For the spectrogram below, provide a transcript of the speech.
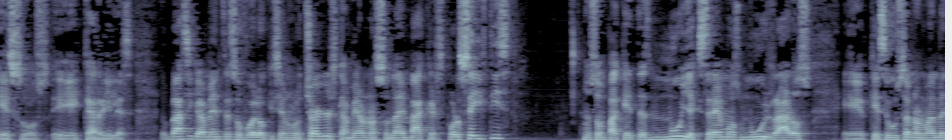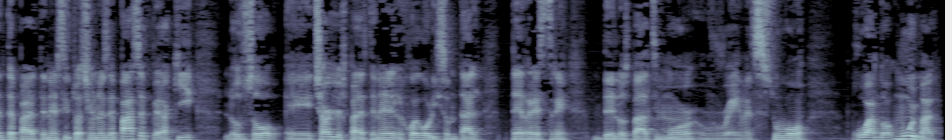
esos eh, carriles. Básicamente eso fue lo que hicieron los Chargers, cambiaron a sus linebackers por safeties son paquetes muy extremos, muy raros, eh, que se usan normalmente para tener situaciones de pase, pero aquí lo usó eh, Chargers para tener el juego horizontal terrestre de los Baltimore Ravens. Estuvo jugando muy mal,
